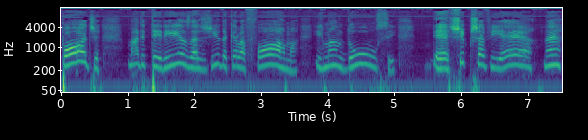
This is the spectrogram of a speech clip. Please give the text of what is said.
pode Madre Teresa agir daquela forma, Irmã Dulce, é, Chico Xavier, né?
